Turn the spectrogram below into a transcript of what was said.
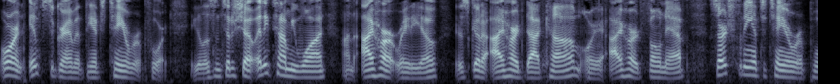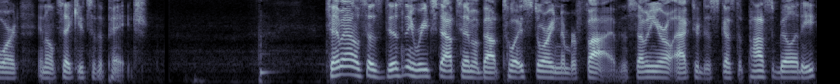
or on Instagram at the Entertainment Report. You can listen to the show anytime you want on iHeartRadio. Just go to iHeart.com or your iHeart phone app, search for the Entertainment Report, and it'll take you to the page. Tim Allen says Disney reached out to him about Toy Story number 5. The 70 year old actor discussed the possibility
